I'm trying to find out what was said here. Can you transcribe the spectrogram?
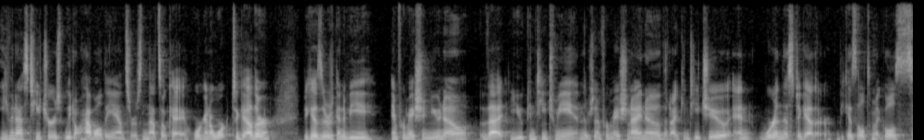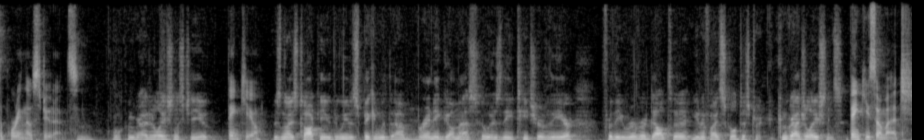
even as teachers we don't have all the answers and that's okay. We're going to work together because there's going to be information you know that you can teach me and there's information I know that I can teach you and we're in this together because the ultimate goal is supporting those students. Well, congratulations to you. Thank you. It was nice talking to you. We were speaking with uh, Brandy Gomez, who is the Teacher of the Year for the River Delta Unified School District. Congratulations. Thank you so much.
